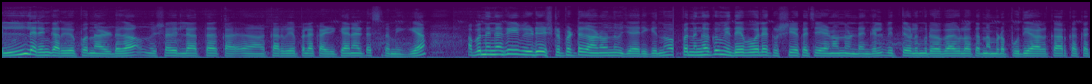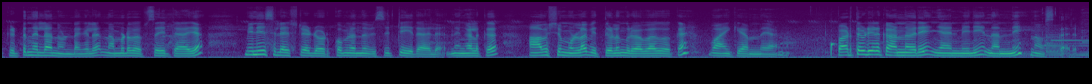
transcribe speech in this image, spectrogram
എല്ലാവരും കറിവേപ്പ് നടുക വിഷമില്ലാത്ത കറിവേപ്പില കഴിക്കാനായിട്ട് ശ്രമിക്കുക. അപ്പോൾ നിങ്ങൾക്ക് ഈ വീഡിയോ ഇഷ്ടപ്പെട്ട് കാണുമെന്ന് വിചാരിക്കുന്നു. അപ്പോൾ നിങ്ങൾക്കും ഇതേപോലെ കൃഷിയൊക്കെ ചെയ്യണമെന്നുണ്ടെങ്കിൽ വിത്തുകളും ഗ്രോബാഗുകളൊക്കെ നമ്മുടെ പുതിയ ആൾക്കാർക്കൊക്കെ കിട്ടുന്നില്ല എന്നുണ്ടെങ്കിൽ നമ്മുടെ വെബ്സൈറ്റായ മിനി ലൈഫ് സ്റ്റൈൽ ഡോട്ട് കോമിലൊന്ന് വിസിറ്റ് ചെയ്താൽ നിങ്ങൾക്ക് ആവശ്യമുള്ള വിത്തുകളും ഗ്രോബാഗുമൊക്കെ വാങ്ങിക്കാവുന്നതാണ്. അപ്പോൾ അടുത്ത വീഡിയോയിൽ കാണുന്നവരെ ഞാൻ മിനി നന്ദി നമസ്കാരം.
